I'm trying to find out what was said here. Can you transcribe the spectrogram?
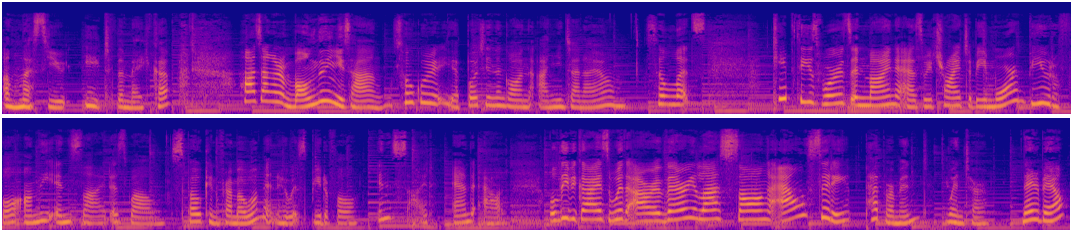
unless you eat the makeup. 화장을 먹는 이상 속을 예뻐지는 건 아니잖아요. So let's keep these words in mind as we try to be more beautiful on the inside as well. Spoken from a woman who is beautiful inside and out. We'll leave you guys with our very last song, Owl City, Peppermint Winter. 내일 봬요.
